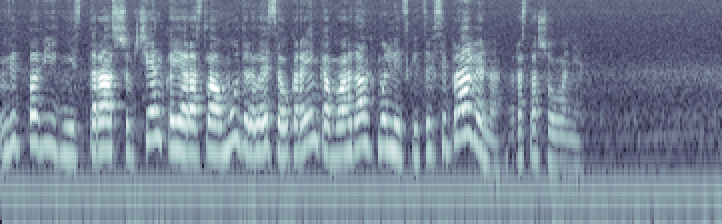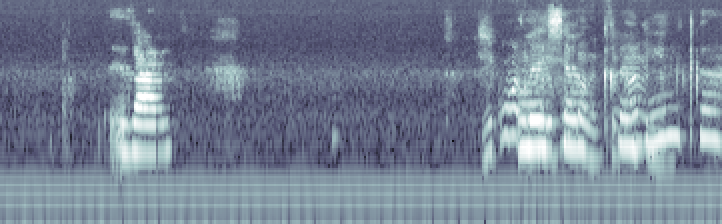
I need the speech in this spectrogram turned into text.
відповідність Тарас Шевченко, Ярослав Мудрий, Леся Українка, Богдан Хмельницький. Це всі правильно розташовані? Зараз. Нікого не Леся перепутали? Все правильно? Українка.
